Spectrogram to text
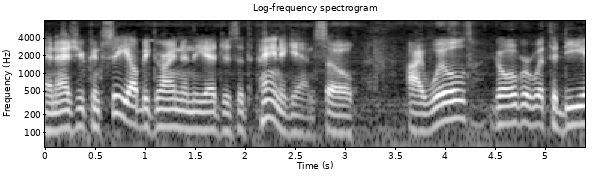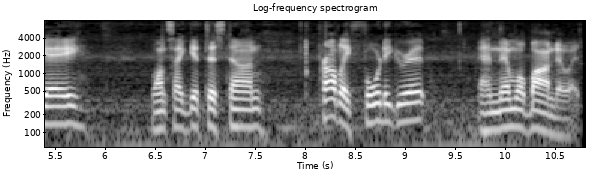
And as you can see, I'll be grinding the edges of the paint again. So I will go over with the DA once I get this done. Probably 40 grit, and then we'll Bondo it.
